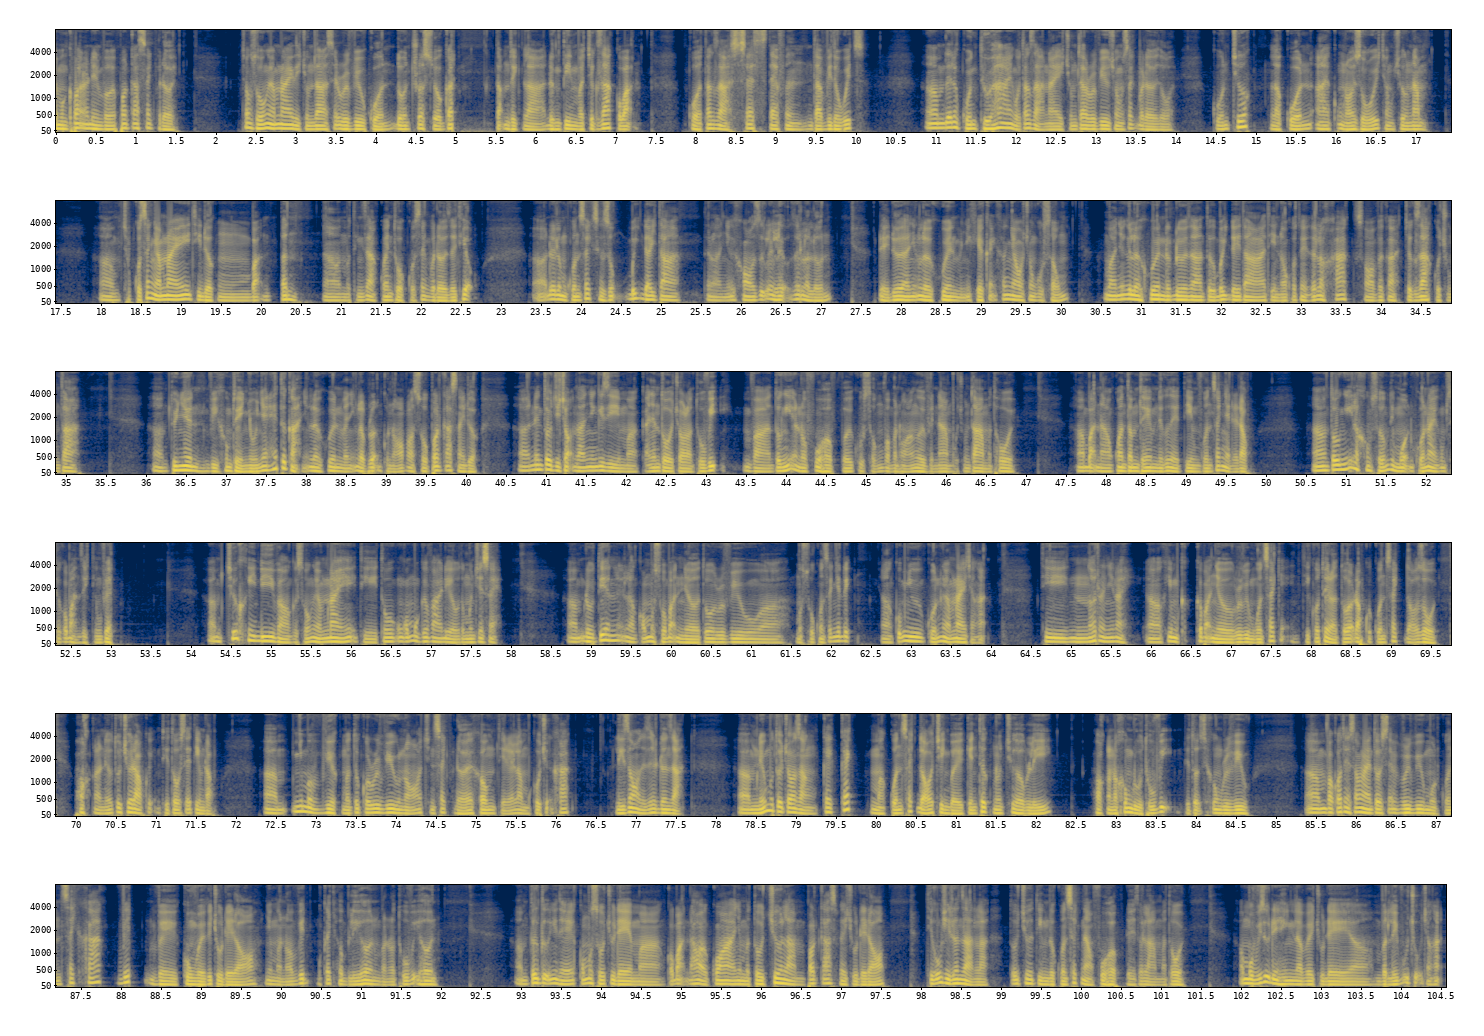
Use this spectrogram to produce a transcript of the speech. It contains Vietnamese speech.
Chào mừng các bạn đã đến với podcast sách và đời. Trong số ngày hôm nay thì chúng ta sẽ review cuốn Don't Trust Your Gut, tạm dịch là Đừng tin vào trực giác của bạn, của tác giả Seth Stephen Davidowitz. Um, đây là cuốn thứ hai của tác giả này chúng ta review trong sách và đời rồi. Cuốn trước là cuốn Ai cũng nói dối trong chương 5. Um, trong cuốn sách ngày hôm nay thì được bạn Tân, uh, một thính giả quen thuộc của sách và đời giới thiệu. Uh, đây là một cuốn sách sử dụng Big Data, tức là những kho dữ liệu rất là lớn để đưa ra những lời khuyên về những khía cạnh khác nhau trong cuộc sống. Và những cái lời khuyên được đưa ra từ big data thì nó có thể rất là khác so với cả trực giác của chúng ta. À, tuy nhiên vì không thể nhồi nhét hết tất cả những lời khuyên và những lập luận của nó vào số podcast này được à, nên tôi chỉ chọn ra những cái gì mà cá nhân tôi cho là thú vị. Và tôi nghĩ là nó phù hợp với cuộc sống và văn hóa người Việt Nam của chúng ta mà thôi. À, bạn nào quan tâm thêm thì có thể tìm cuốn sách này để đọc. À, tôi nghĩ là không sớm thì muộn cuốn này cũng sẽ có bản dịch tiếng Việt um, trước khi đi vào cái số ngày hôm nay ấy, thì tôi cũng có một cái vài điều tôi muốn chia sẻ. Um, đầu tiên ấy là có một số bạn nhờ tôi review uh, một số cuốn sách nhất định uh, cũng như cuốn ngày hôm nay chẳng hạn. Thì nói là như này uh, khi mà các bạn nhờ review một cuốn sách ấy, thì có thể là tôi đã đọc cái cuốn sách đó rồi hoặc là nếu tôi chưa đọc ấy, thì tôi sẽ tìm đọc. Um, nhưng mà việc mà tôi có review nó trên sách đời hay không thì đấy là một câu chuyện khác. Lý do thì rất đơn giản. Um, nếu mà tôi cho rằng cái cách mà cuốn sách đó trình bày kiến thức nó chưa hợp lý hoặc là nó không đủ thú vị thì tôi sẽ không review. Um, và có thể sau này tôi sẽ review một cuốn sách khác viết về cùng về cái chủ đề đó nhưng mà nó viết một cách hợp lý hơn và nó thú vị hơn. Um, tương tự như thế có một số chủ đề mà có bạn đã hỏi qua nhưng mà tôi chưa làm podcast về chủ đề đó thì cũng chỉ đơn giản là tôi chưa tìm được cuốn sách nào phù hợp để tôi làm mà thôi. Um, một ví dụ điển hình là về chủ đề uh, vật lý vũ trụ chẳng hạn.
